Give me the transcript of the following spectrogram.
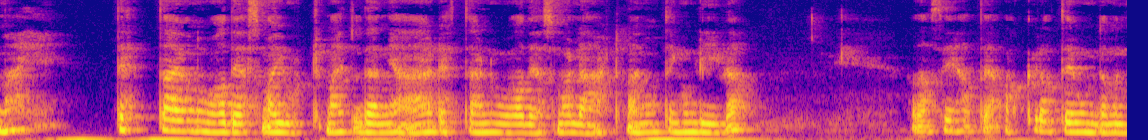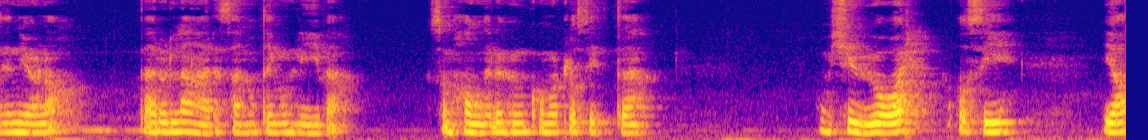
nei. Dette er jo noe av det som har gjort meg til den jeg er. Dette er noe av det som har lært meg noe om livet. Og da sier jeg at det er akkurat det ungdommen din gjør nå. Det er å lære seg noe om livet. Som han eller hun kommer til å sitte om 20 år og si ja,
